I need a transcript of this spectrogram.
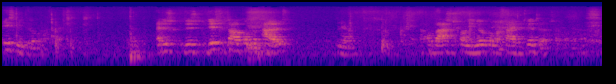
is niet 0,5. En dus, dus dit getal komt eruit Ja. op basis van die 0,25, zou ik maar zeggen.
